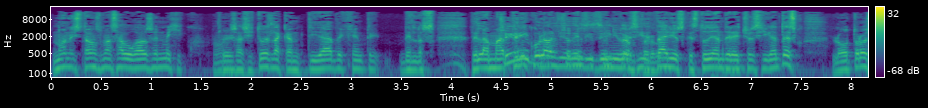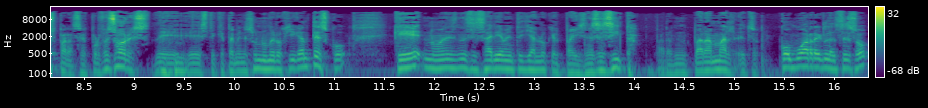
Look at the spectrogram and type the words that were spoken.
no necesitamos más abogados en México. ¿no? Sí. O sea, si tú ves la cantidad de gente de los de la matrícula no de, universitarios que estudian derecho es gigantesco. Lo otro es para ser profesores, de este que también es un número gigantesco, que no es necesariamente ya lo que el país necesita, para para mal. ¿Cómo arreglas eso?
